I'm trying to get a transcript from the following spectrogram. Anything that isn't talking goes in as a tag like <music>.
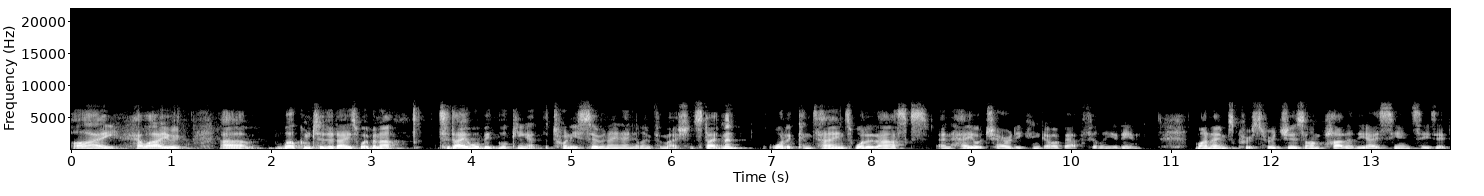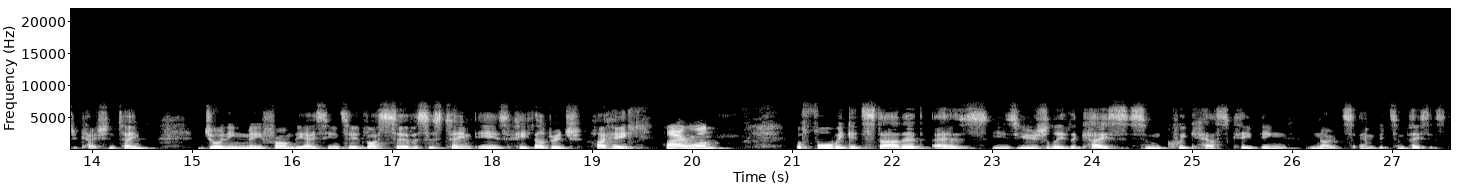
Hi, how are you? Uh, welcome to today's webinar. Today we'll be looking at the 2017 Annual Information Statement, what it contains, what it asks, and how your charity can go about filling it in. My name's Chris Richards. I'm part of the ACNC's education team. Joining me from the ACNC Advice Services team is Heath Eldridge. Hi, Heath. Hi, everyone. Before we get started, as is usually the case, some quick housekeeping notes and bits and pieces.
